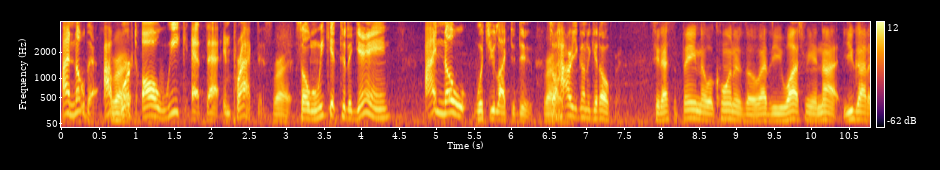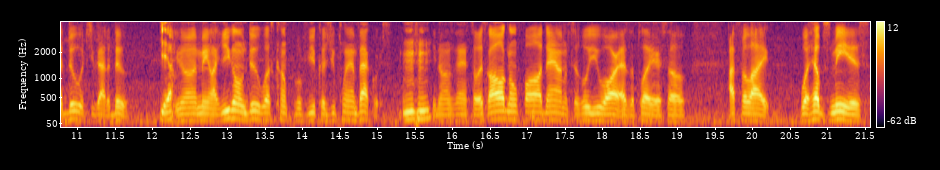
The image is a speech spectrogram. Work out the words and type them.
I know that. I've Right. worked all week at that in practice. Right. So when we get to the game, I know what you like to do. Right. So how are you going to get open? See, that's the thing though with corners though. Whether you watch me or not, you got to do what you got to do. Yeah. You know what I mean? Like you gonna do what's comfortable for you because you're playing backwards. Mm-hmm. You know what I'm saying? So it's all gonna fall down into who you are as a player. So I feel like what helps me is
